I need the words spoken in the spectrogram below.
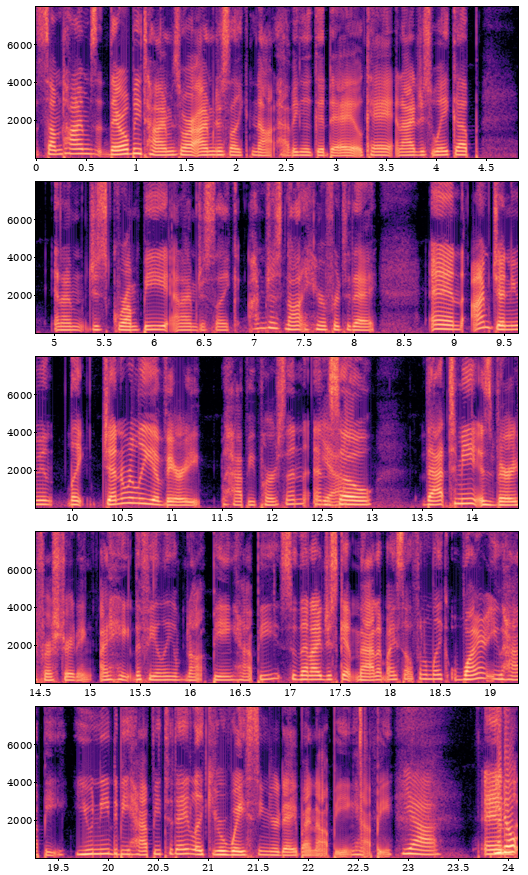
sometimes there'll be times where I'm just like not having a good day, okay? And I just wake up and I'm just grumpy and I'm just like I'm just not here for today. And I'm genuine like generally a very happy person and Yeah. so that to me is very frustrating. I hate the feeling of not being happy. So then I just get mad at myself and I'm like, why aren't you happy? You need to be happy today. Like you're wasting your day by not being happy. yeah And you know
